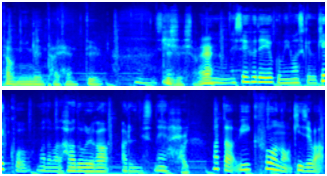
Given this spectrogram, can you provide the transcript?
多分人間大変っていううん記事でしたね。うん、SF でよく見ますけど結構まだまだハードルがあるんですね。はい、またウィーク4の記事は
